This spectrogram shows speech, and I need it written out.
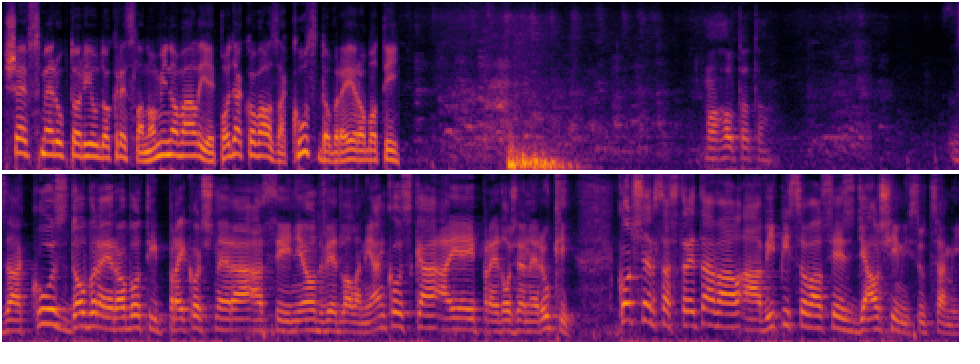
Šéf Smeru, ktorý ju do kresla nominoval, jej poďakoval za kus dobrej roboty. Mohol toto. Za kus dobrej roboty pre Kočnera asi neodviedla len Jankovská a jej predlžené ruky. Kočner sa stretával a vypisoval si s ďalšími sudcami.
